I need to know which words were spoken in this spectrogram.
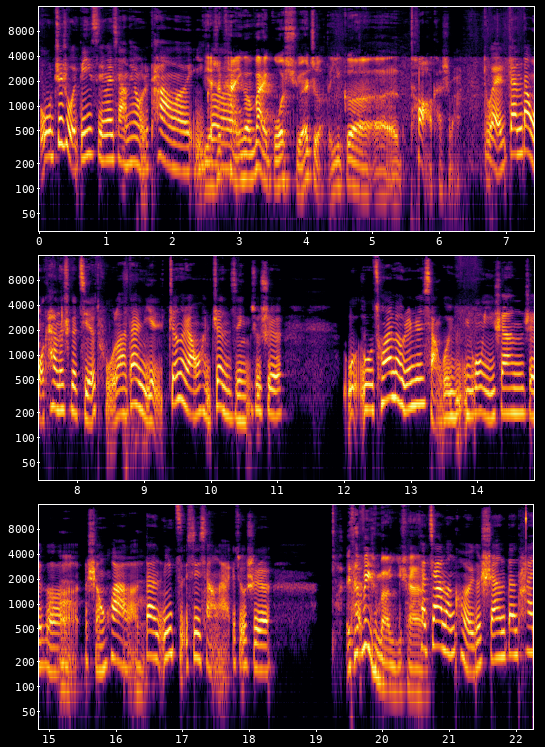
我这是我第一次，因为前两天我是看了一个，也是看一个外国学者的一个呃 talk 是吧？对，但但我看的是个截图了，但是也真的让我很震惊，就是我我从来没有认真想过愚愚公移山这个神话了，嗯但你仔细想来，就是哎，他为什么要移山他啊？家门口有一个山，但他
